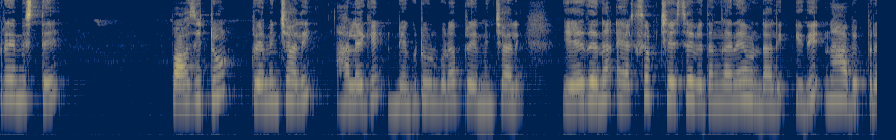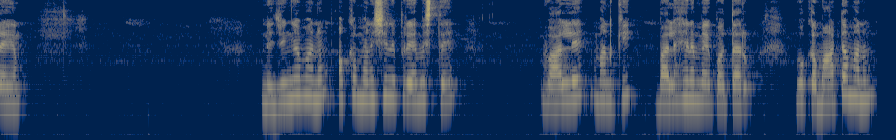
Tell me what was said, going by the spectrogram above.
ప్రేమిస్తే పాజిటివ్ ప్రేమించాలి అలాగే నెగిటివ్ కూడా ప్రేమించాలి. ఏదైనా యాక్సెప్ట్ చేసే విధంగానే ఉండాలి. ఇది నా అభిప్రాయం. నిజంగా మనం ఒక మనిషిని ప్రేమిస్తే వాళ్ళే మనకి బలహీనమైపోతారు. ఒక మాట మనం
